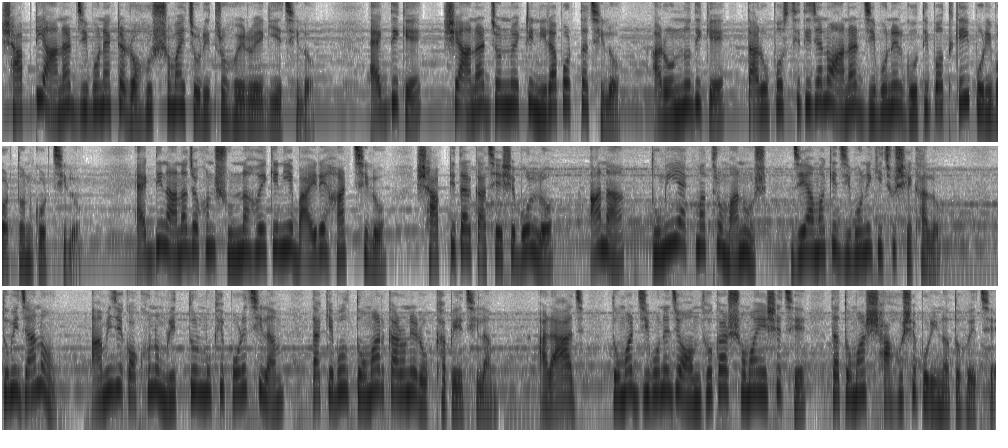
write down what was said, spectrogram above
সাপটি আনার জীবনে একটা রহস্যময় চরিত্র হয়ে রয়ে গিয়েছিল। একদিকে, সে আনার জন্য একটি নিরাপত্তা ছিল আর অন্যদিকে, তার উপস্থিতি যেন আনার জীবনের গতিপথকেই পরিবর্তন করছিল। একদিন আনা যখন সুন্নাহয়কে নিয়ে বাইরে হাঁটছিল, সাপটি তার কাছে এসে বলল, আনা, তুমিই একমাত্র মানুষ যে আমাকে জীবনে কিছু শেখালো। তুমি জানো, আমি যে কখনো মৃত্যুর মুখে পড়েছিলাম, তা কেবল তোমার কারণে রক্ষা পেয়েছিলাম। আর আজ, তোমার জীবনে যে অন্ধকার সময় এসেছে, তা তোমার সাহসে পরিণত হয়েছে।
